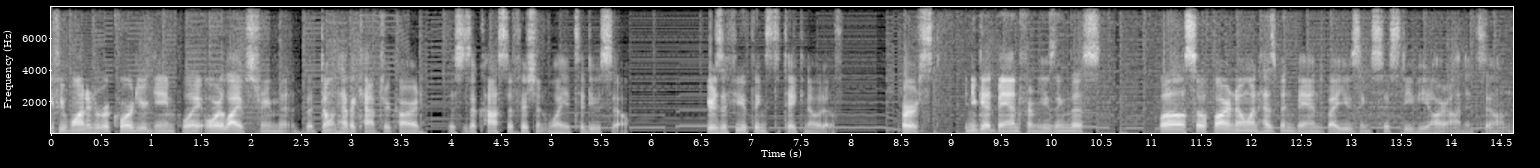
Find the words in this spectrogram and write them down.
If you wanted to record your gameplay or live stream it but don't have a capture card, this is a cost-efficient way to do so. Here's a few things to take note of. First, can you get banned from using this? Well, so far no one has been banned by using SysDVR on its own.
